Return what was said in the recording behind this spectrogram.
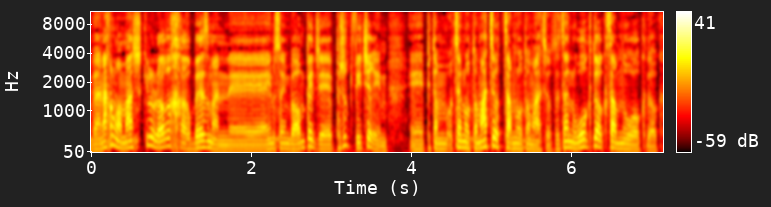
ואנחנו ממש כאילו לאורך הרבה זמן אה, היינו שמים בהום פייג' אה, פשוט פיצ'רים. פתאום הוצאנו אוטומציות, שמנו אוטומציות, הוצאנו workdoc, שמנו workdoc.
